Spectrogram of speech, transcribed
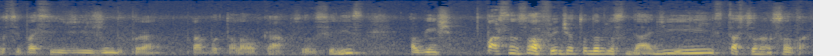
você vai se dirigindo para botar lá o carro, todo feliz, alguém passa na sua frente a toda velocidade e estaciona na sua vaga.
